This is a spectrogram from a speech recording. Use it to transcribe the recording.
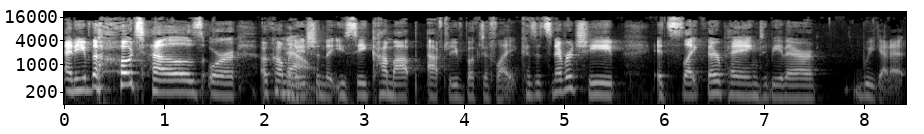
any of the hotels or accommodation that you see come up after you've booked a flight because it's never cheap. It's like they're paying to be there. We get it.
